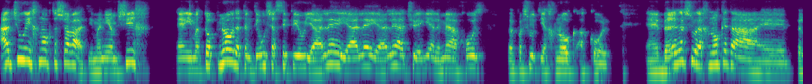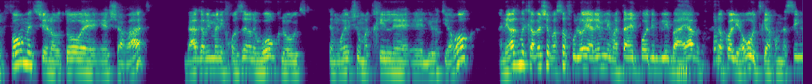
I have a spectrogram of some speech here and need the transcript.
עד שהוא יחנוק את השרת. אם אני אמשיך אה, עם ה-top node, אתם תראו שה-CPU יעלה, יעלה, יעלה עד שהוא יגיע ל-100% ופשוט יחנוק הכל. אה, ברגע שהוא יחנוק את ה-performance של אותו אה, שרת, ואגב, אם אני חוזר ל-workloads, אתם רואים שהוא מתחיל להיות ירוק, אני רק מקווה שבסוף הוא לא ירים לי 200 podים בלי בעיה ופשוט הכל ירוץ, כי אנחנו מנסים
